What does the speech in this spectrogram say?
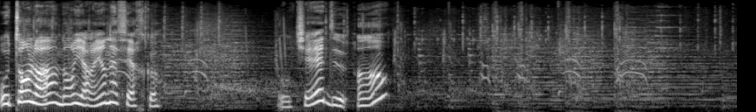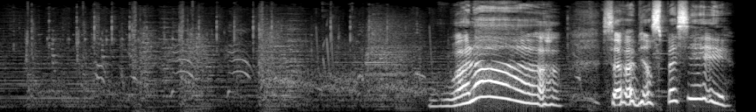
Autant là, non, il a rien à faire, quoi. Ok, de 1. Voilà Ça va bien se passer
